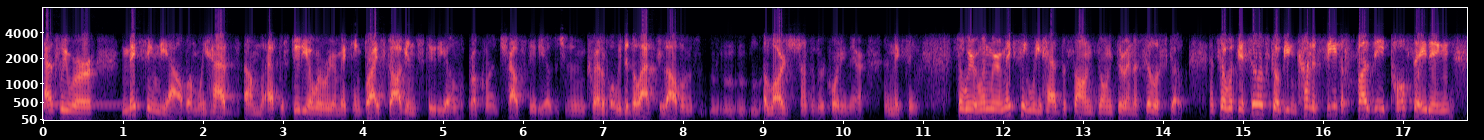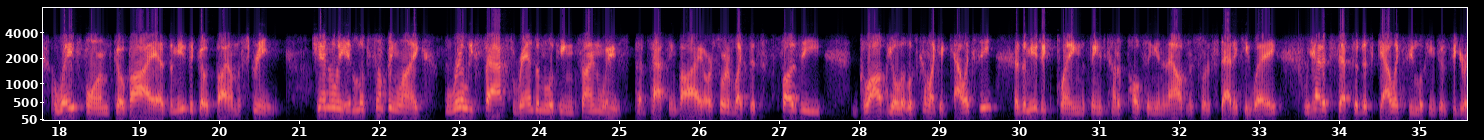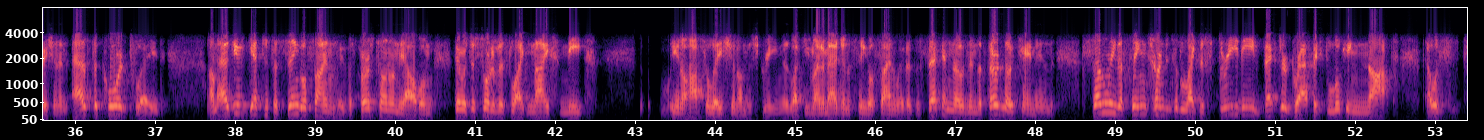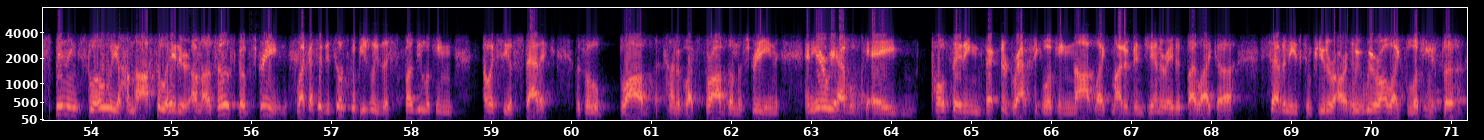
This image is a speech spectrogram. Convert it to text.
as we were mixing the album, we had um, at the studio where we were mixing, Bryce Goggin's studio in Brooklyn, Trout Studios, which is incredible. We did the last two albums, a large chunk of the recording there and mixing. So we were, when we were mixing, we had the songs going through an oscilloscope. And so with the oscilloscope, you can kind of see the fuzzy, pulsating waveforms go by as the music goes by on the screen. Generally, it looks something like really fast, random-looking sine waves passing by, or sort of like this fuzzy, globule that looks kind of like a galaxy. As the music's playing, the thing's kind of pulsing in and out in a sort of staticky way. We had it set to this galaxy-looking configuration, and as the chord played, um, as you get just a single sine wave, the first tone on the album, there was just sort of this like nice, neat, you know, oscillation on the screen, like you might imagine a single sine wave. As the second note and then the third note came in, suddenly the thing turned into like this 3D vector graphics looking knot that was spinning slowly on the oscillator on the oscilloscope screen. Like I said, the oscilloscope usually is this fuzzy looking galaxy of static, this little blob kind of like throbs on the screen. And here we have like a pulsating vector graphic looking knot like might have been generated by like a 70s computer art. We, we were all like looking at the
